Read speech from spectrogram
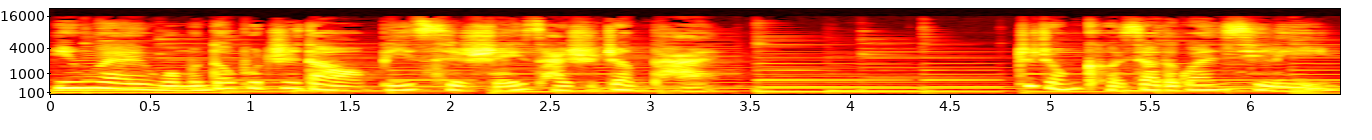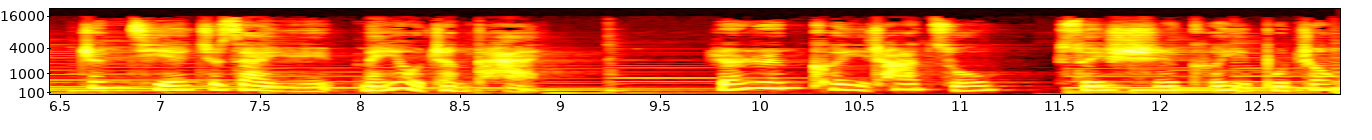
因为我们都不知道彼此谁才是正牌。这种可笑的关系里，症结就在于没有正牌，人人可以插足，随时可以不忠。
